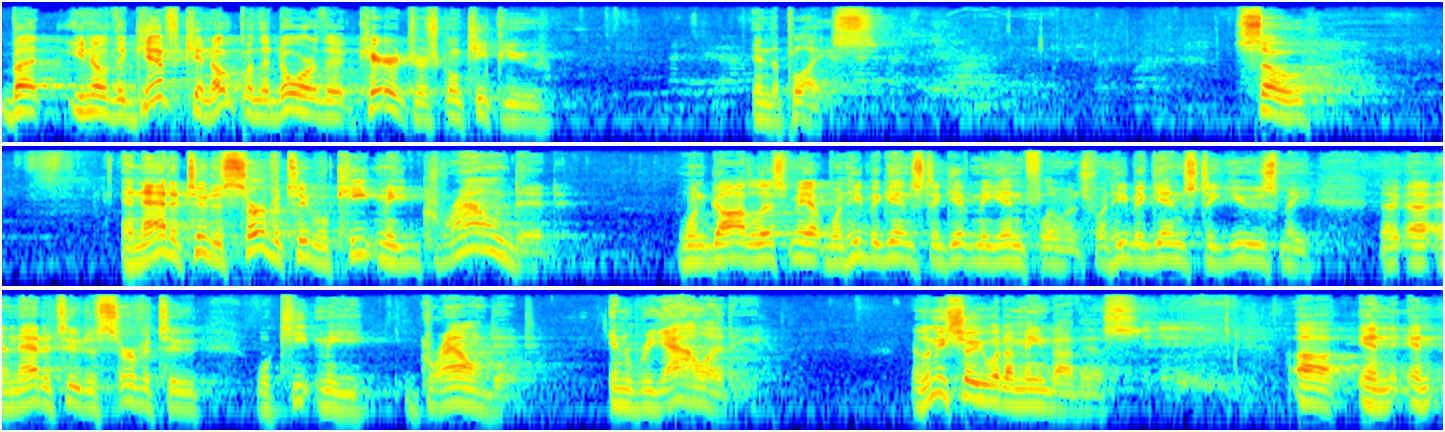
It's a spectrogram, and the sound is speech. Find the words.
But, you know, the gift can open the door, the character is going to keep you in the place. So, an attitude of servitude will keep me grounded when God lifts me up, when He begins to give me influence, when He begins to use me. Uh an attitude of servitude will keep me grounded in reality. Now, let me show you what I mean by this. Uh, in, in,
